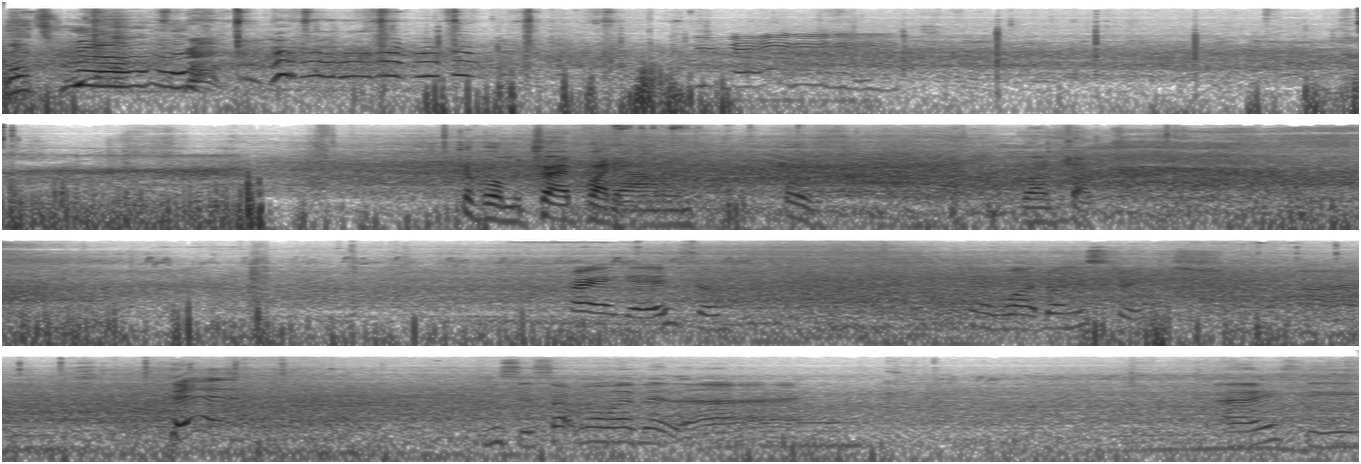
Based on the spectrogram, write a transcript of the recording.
Let's run. two. We made it. Took on my tripod down. Hold it. Go on. Alright guys, so yeah, walk down the stretch and this is something I bit like. I see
